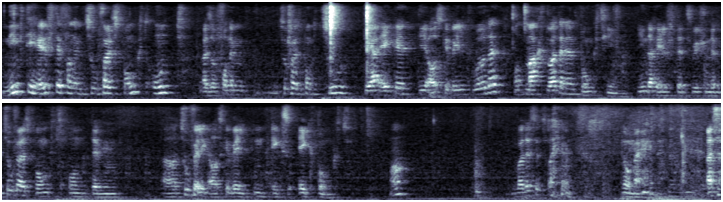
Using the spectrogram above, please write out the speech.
nimmt die Hälfte von dem Zufallspunkt und also von dem Zufallspunkt zu der Ecke, die ausgewählt wurde und macht dort einen Punkt hin, in der Hälfte zwischen dem Zufallspunkt und dem äh, zufällig ausgewählten Ex Eckpunkt. Ja? War das jetzt? Nochmal. Also,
